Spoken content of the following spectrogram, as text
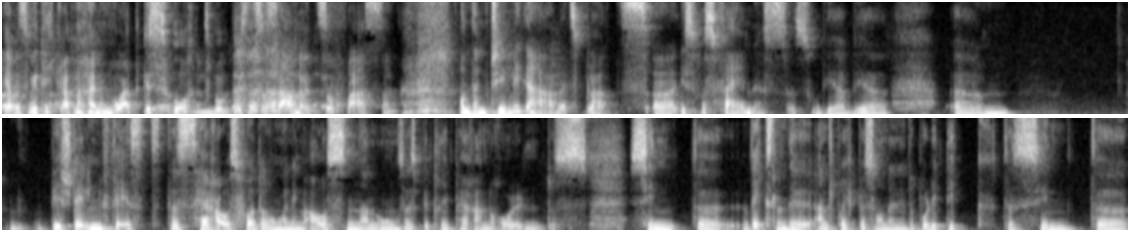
ich habe es wirklich gerade nach einem Wort gesucht, um das zusammenzufassen. Und ein chilliger Arbeitsplatz äh, ist was Feines. Also wir, wir ähm, wir stellen fest, dass Herausforderungen im Außen an uns als Betrieb heranrollen. Das sind äh, wechselnde Ansprechpersonen in der Politik, das sind äh,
